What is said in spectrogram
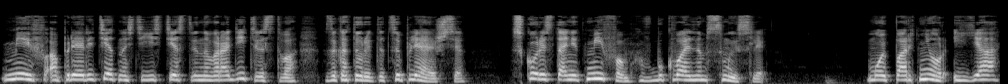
Миф о приоритетности естественного родительства, за который ты цепляешься, вскоре станет мифом в буквальном смысле. Мой партнер и я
